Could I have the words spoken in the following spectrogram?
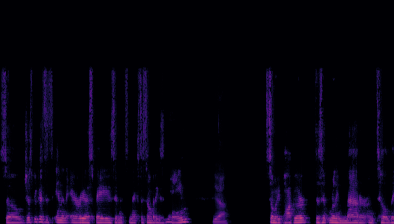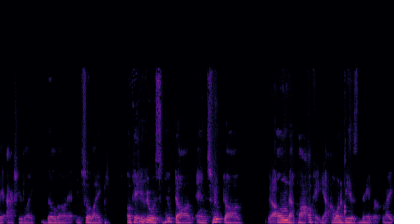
So just because it's in an area space and it's next to somebody's name, yeah, somebody popular doesn't really matter until they actually like build on it. So like, okay, Dude. if it was Snoop Dogg and Snoop Dogg yeah. owned that plot, okay, yeah, I want to be his neighbor, right?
